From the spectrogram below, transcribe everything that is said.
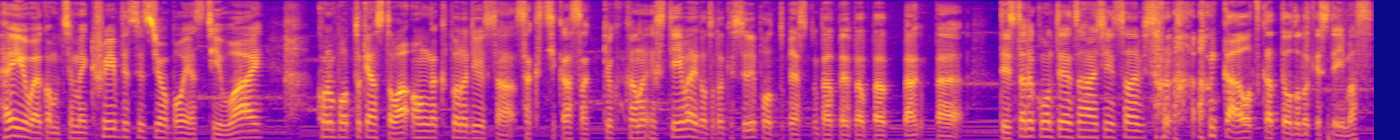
Hey, welcome to my crib. This is your boy STY. このポッドキャストは音楽プロデューサー、作詞家、作曲家の STY がお届けするポッドキャスト、ババババババデジタルコンテンツ配信サービスアンカーを使ってお届けしています。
